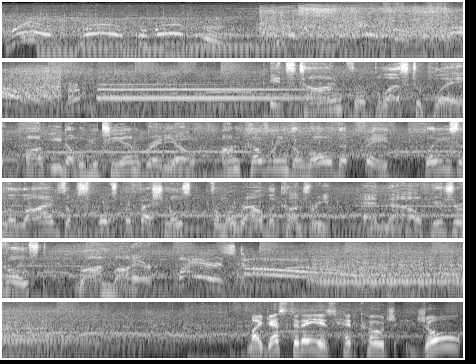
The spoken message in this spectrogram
Grand slam for Masters. It's time for Blessed to Play on EWTN Radio, uncovering the role that faith plays in the lives of sports professionals from around the country. And now, here's your host, Ron Meyer. Fire score! My guest today is head coach Joel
